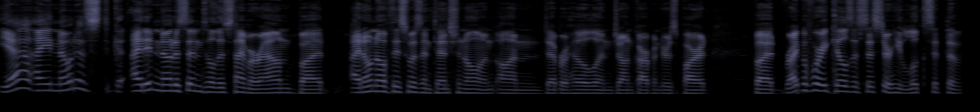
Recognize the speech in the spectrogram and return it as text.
Yeah, I noticed. I didn't notice it until this time around, but I don't know if this was intentional on, on Debra Hill and John Carpenter's part. But right before he kills his sister, he looks at the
